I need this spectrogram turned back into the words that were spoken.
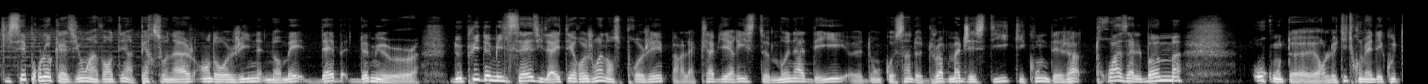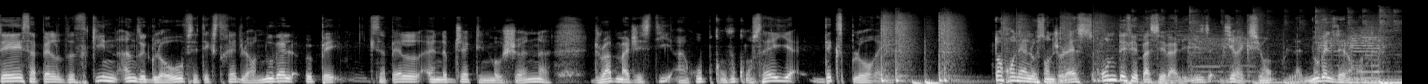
qui s'est pour l'occasion inventé un personnage androgyne nommé Deb Demure. Depuis 2016, il a été rejoint dans ce projet par la claviériste Mona Dee, euh, donc au sein de Drop Majesty, qui compte déjà trois albums au compteur. Le titre qu'on vient d'écouter s'appelle The Skin and the Glove, c'est extrait de leur nouvelle EP qui s'appelle An Object in Motion. Drop Majesty, un groupe qu'on vous conseille d'explorer. Tant qu'on est à Los Angeles, on ne défait pas ses valises, direction la Nouvelle-Zélande.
